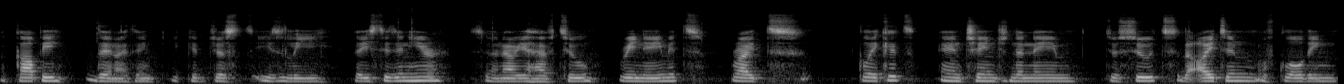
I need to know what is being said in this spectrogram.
a copy then I think you could just easily paste it in here so now you have to rename it right click it and change the name to suit the item of clothing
